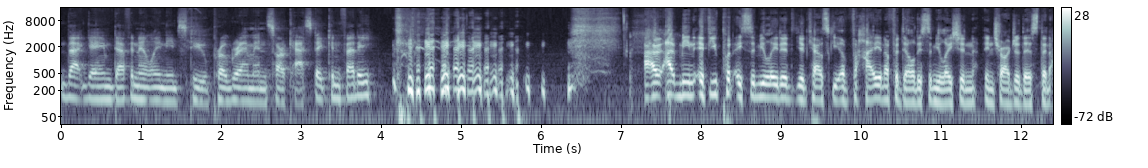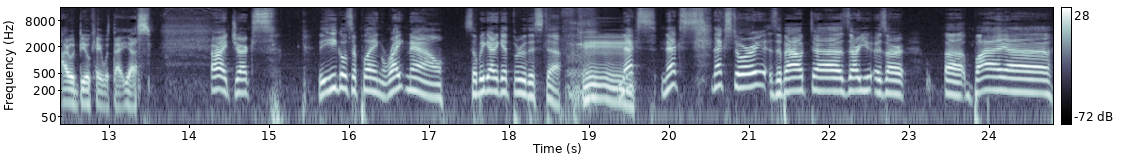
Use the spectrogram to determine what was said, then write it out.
that game definitely needs to program in sarcastic confetti. I, I mean, if you put a simulated Yudkowsky of high enough fidelity simulation in charge of this, then I would be okay with that. Yes. All right, jerks. The Eagles are playing right now, so we got to get through this stuff. Hmm. Next, next, next story is about uh, is our is our uh, bi uh,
